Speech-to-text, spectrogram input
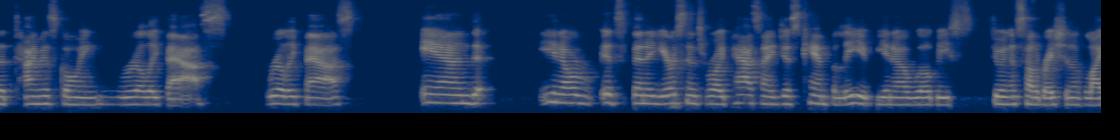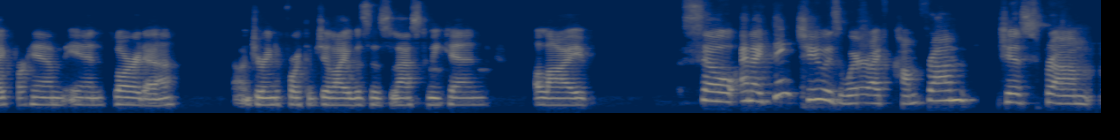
the time is going really fast, really fast. And you know, it's been a year since Roy passed. I just can't believe, you know, we'll be doing a celebration of life for him in Florida uh, during the 4th of July was his last weekend alive so, and I think too is where I've come from, just from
